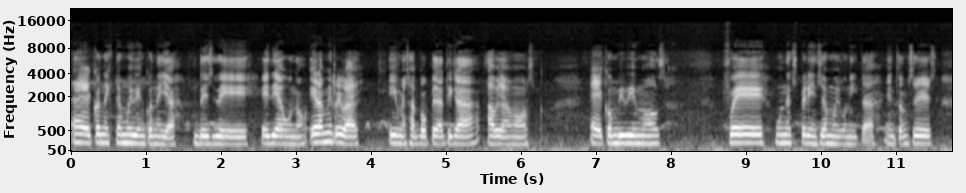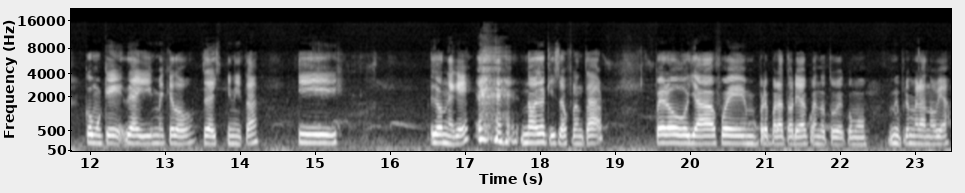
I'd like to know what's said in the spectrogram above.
Eh, conecté muy bien con ella desde el día uno. Era mi rival y me sacó plática, hablamos, eh, convivimos. Fue una experiencia muy bonita. Entonces como que de ahí me quedó la espinita y lo negué, no lo quise afrontar, pero ya fue en preparatoria cuando tuve como mi primera novia.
